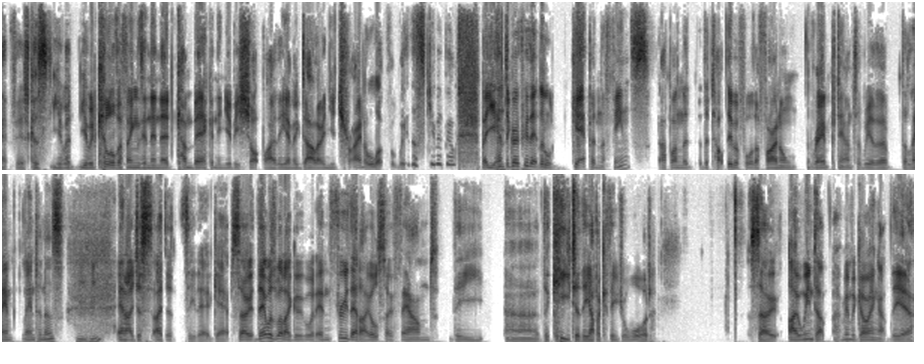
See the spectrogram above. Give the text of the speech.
at first because you would you would kill all the things and then they'd come back and then you'd be shot by the amygdala and you're trying to look for where the stupid bill. But you have to go through that little gap in the fence up on the the top there before the final ramp down to where the the lamp lantern is. Mm-hmm. And I just I didn't see that gap. So that was what I googled, and through that I also found the uh, the key to the upper cathedral ward. So I went up. I remember going up there,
